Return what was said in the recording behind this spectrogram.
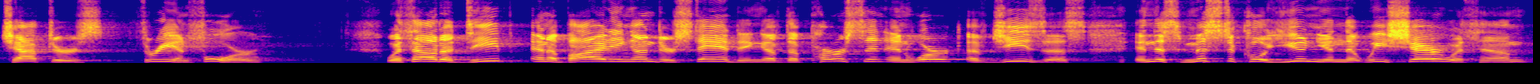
chapters 3 and 4, without a deep and abiding understanding of the person and work of Jesus in this mystical union that we share with Him,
